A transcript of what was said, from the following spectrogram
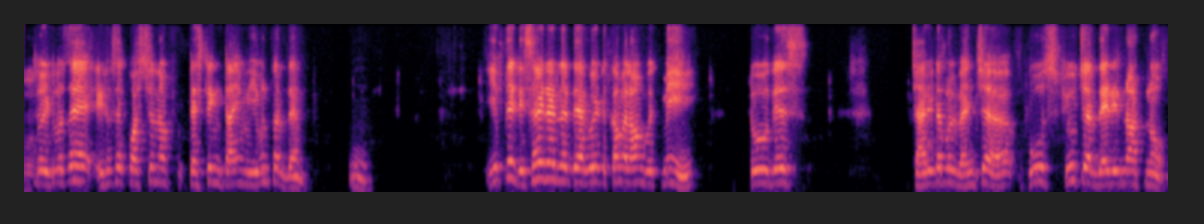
hmm. so it was a it was a question of testing time even for them. Hmm If they decided that they are going to come along with me to this charitable venture whose future they did not know,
